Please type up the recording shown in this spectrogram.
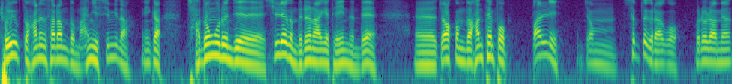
교육도 하는 사람도 많이 있습니다. 그러니까 자동으로 이제 실력은 늘어나게 돼 있는데 에, 조금 더 한 템포 빨리 좀 습득을 하고 그러려면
